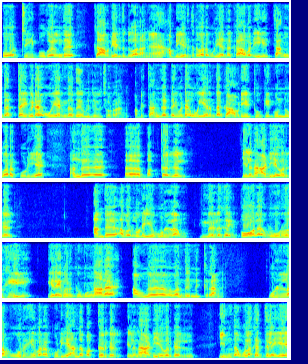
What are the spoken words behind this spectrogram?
போற்றி புகழ்ந்து காவடி எடுத்துட்டு வராங்க. அப்படி எடுத்துட்டு வரக்கூடிய அந்த காவடி தங்கத்தை விட உயர்ந்தது அப்படின்னு சொல்லி சொல்றாங்க. அப்படி தங்கத்தை விட உயர்ந்த காவடியை தூக்கி கொண்டு வரக்கூடிய அந்த பக்தர்கள் இல்லைன்னா அடியவர்கள் அந்த அவர்களுடைய உள்ளம் மெழுகை போல உருகி இறைவனுக்கு முன்னால அவங்க வந்து நிற்கிறாங்க உள்ளம் உருகி வரக்கூடிய அந்த பக்தர்கள் இல்லைன்னா அடியவர்கள் இந்த உலகத்திலேயே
